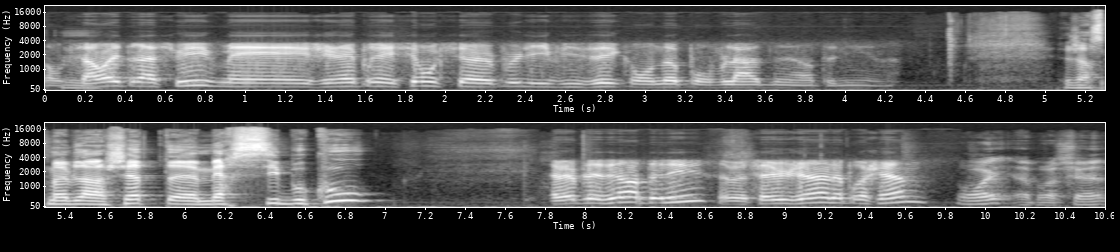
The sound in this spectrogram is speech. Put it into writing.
Donc ça hmm. va être à suivre, mais j'ai l'impression que c'est un peu les visées qu'on a pour Vlad, Anthony. Jasmin Blanchette, euh, merci beaucoup. Ça fait plaisir, Anthony. Salut, Jean. À la prochaine. Oui, à la prochaine.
